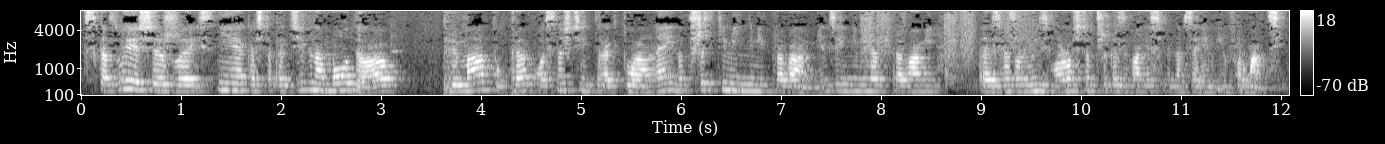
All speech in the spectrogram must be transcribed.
wskazuje się, że istnieje jakaś taka dziwna moda prymatu praw własności intelektualnej nad wszystkimi innymi prawami, między innymi nad prawami e, związanymi z wolnością przekazywania sobie nawzajem informacji.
